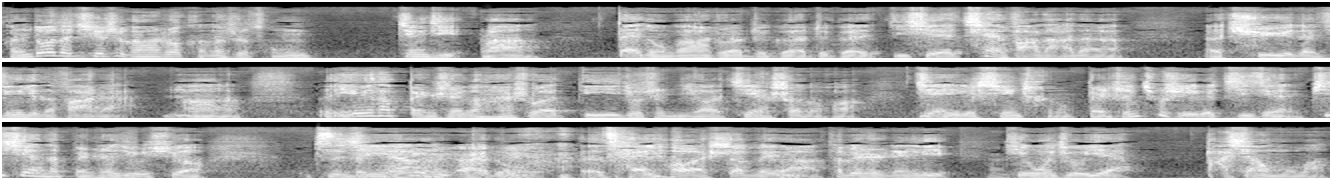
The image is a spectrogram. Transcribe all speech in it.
很多的。其实刚才说可能是从经济是吧，带动刚才说这个这个一些欠发达的呃区域的经济的发展啊，因为它本身刚才说第一就是你要建设的话，建一个新城本身就是一个基建，基建它本身就需要资金啊各种材料啊设备啊，特别是人力提供就业。大项目嘛，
